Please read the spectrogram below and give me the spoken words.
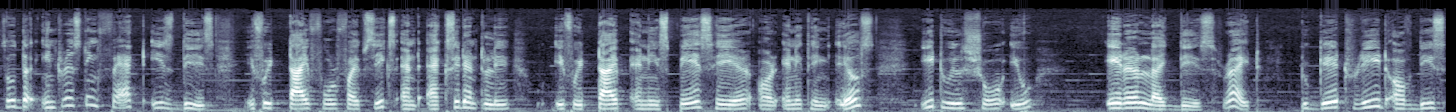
So the interesting fact is this. If we type 456 and accidentally if we type any space here or anything else it will show you error like this right? To get rid of this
